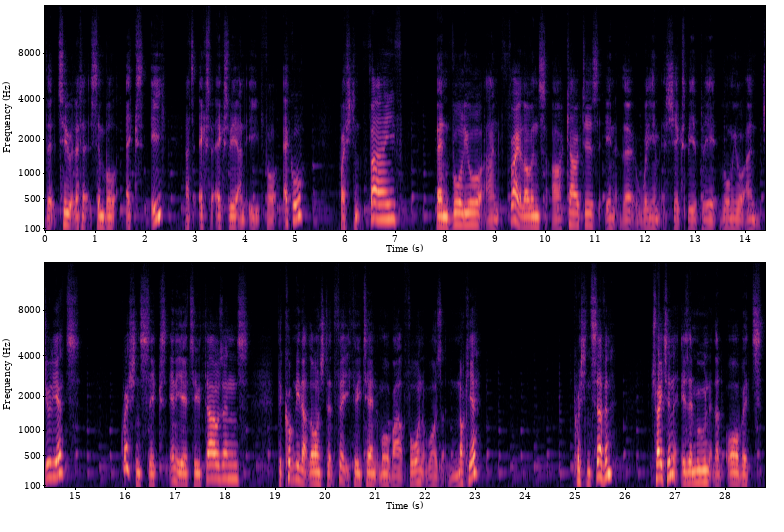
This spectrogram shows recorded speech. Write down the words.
the two letter symbol XE. That's X for X ray and E for Echo. Question 5. Benvolio and Friar Lawrence are characters in the William Shakespeare play Romeo and Juliet. Question 6. In the year 2000, the company that launched the 3310 mobile phone was Nokia. Question 7. Triton is a moon that orbits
